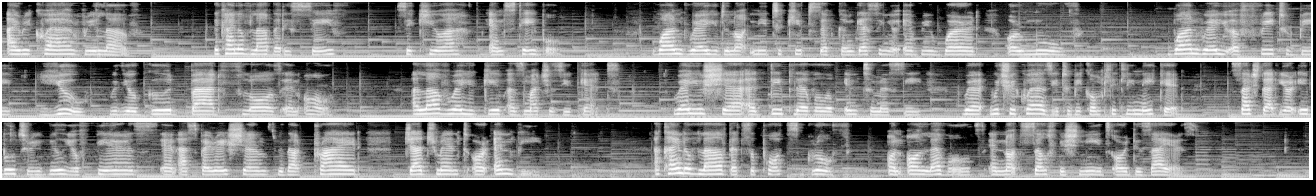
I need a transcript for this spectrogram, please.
I require real love, the kind of love that is safe, secure, and stable. One where you do not need to keep second guessing your every word or move. One where you are free to be you with your good, bad, flaws, and all. A love where you give as much as you get, where you share a deep level of intimacy, where, which requires you to be completely naked, such that you're able to reveal your fears and aspirations without pride, judgment, or envy. A kind of love that supports growth on all levels and not selfish needs or desires.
